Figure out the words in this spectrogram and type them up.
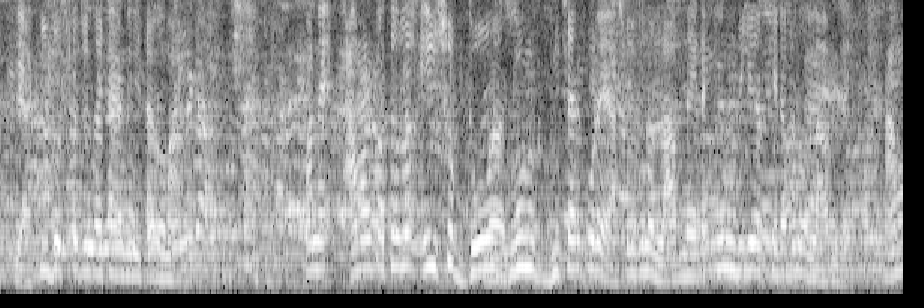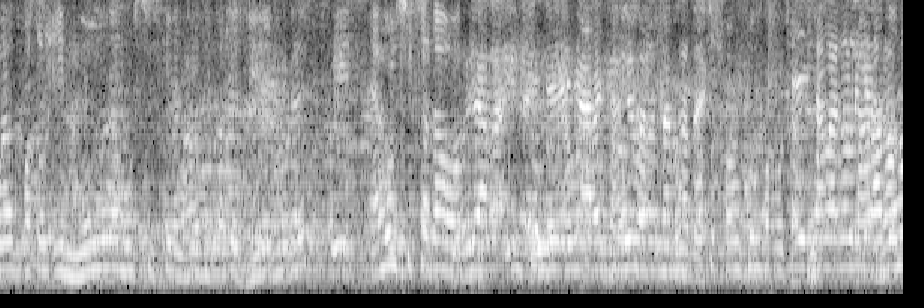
আসিয়া কি দোষ করেছিল তার ফ্যামিলি তার মা? মানে আমার কথা হলো, এইসব দোষ গুণ বিচার করে আসলে কোনো লাভ নাই। এটা কোন দিকে যাচ্ছে এটা কোনো লাভ নাই। আমার কথা হলো, এই নোংরা মস্তিষ্কের মানুষগুলোকে ধরে ধরে এমন শিক্ষা দেওয়া কত সংখ্যক মানুষ আছে, তারা যেন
